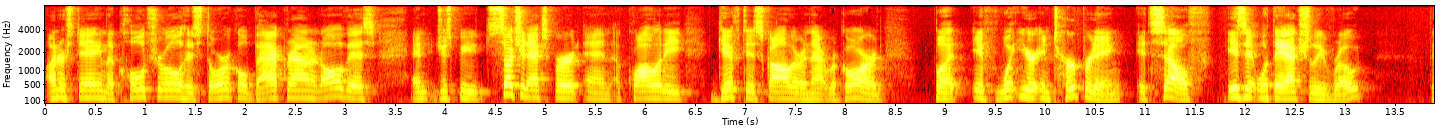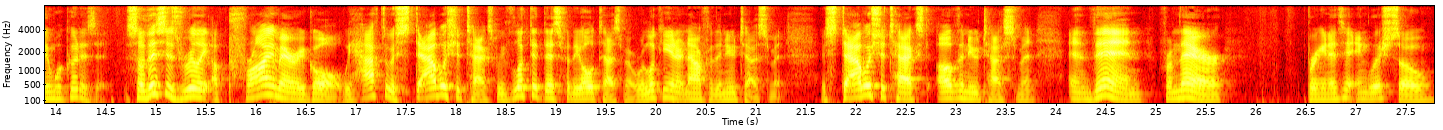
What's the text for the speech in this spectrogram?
understanding the cultural, historical background and all this, and just be such an expert and a quality gifted scholar in that regard. But if what you're interpreting itself isn't what they actually wrote, then what good is it? So, this is really a primary goal. We have to establish a text. We've looked at this for the Old Testament, we're looking at it now for the New Testament. Establish a text of the New Testament, and then from there, bring it into English so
